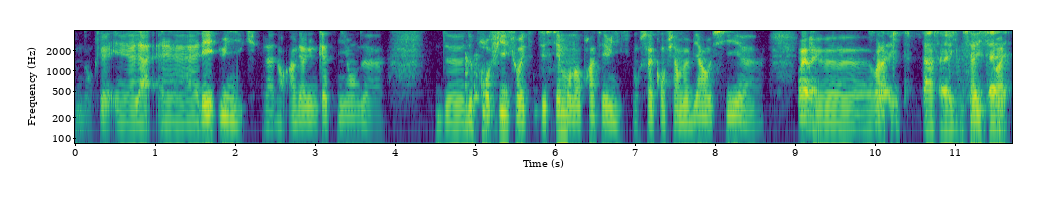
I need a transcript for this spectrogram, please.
donc et elle, a, elle, est unique. Là, dans 1,4 million de, de, profils qui ont été testés, mon empreinte est unique. Donc ça confirme bien aussi euh, que ça voilà. Va vite. ça va vite. Ça va vite,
